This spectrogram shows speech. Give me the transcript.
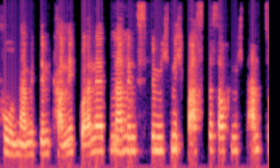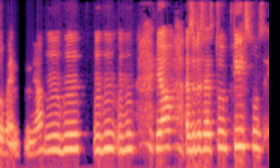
puh, na, mit dem kann ich gar nicht, mhm. na, wenn es für mich nicht passt, das auch nicht anzuwenden, ja. Mhm, mhm, mhm. Ja, also das heißt, du empfiehlst uns äh,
